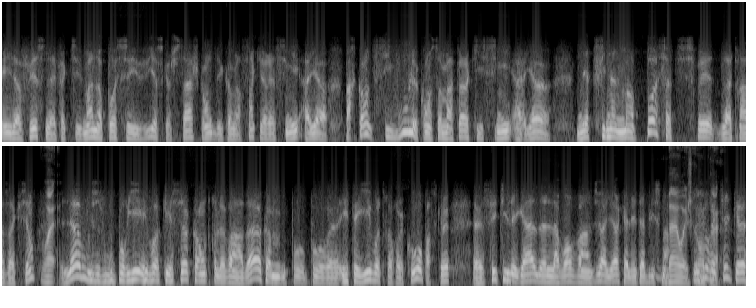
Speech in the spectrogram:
Et l'Office, effectivement, n'a pas sévi, à ce que je sache, contre des commerçants qui auraient signé ailleurs. Par contre, si vous, le consommateur qui signe ailleurs, n'êtes finalement pas satisfait de la transaction, là, vous, vous, pourriez évoquer ça contre le vendeur comme pour, pour euh, étayer votre recours parce que euh, c'est illégal de l'avoir vendu ailleurs qu'à l'établissement. Ben ouais, je Toujours est-il que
